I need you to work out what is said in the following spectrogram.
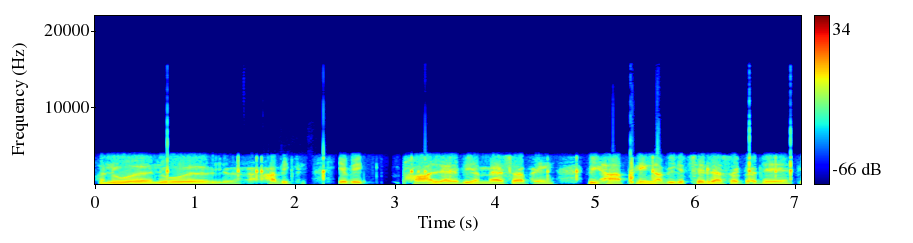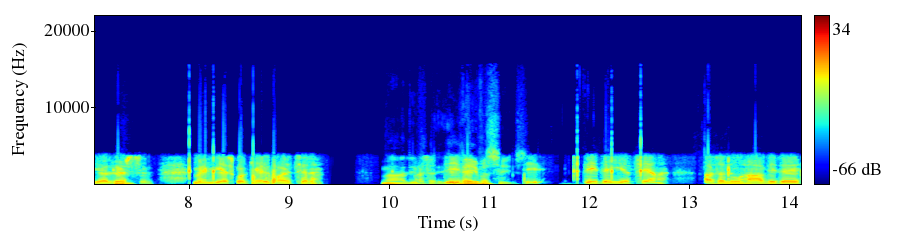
og nu, øh, nu øh, har vi ikke, jeg vil ikke prale af, at vi har masser af penge. Vi har penge, og vi kan tillade os at gøre det, vi har lyst til, men vi har sgu ikke helbred til det. Nej, lige, Altså, det lige, er det- lige præcis. Det, det er det irriterende. Altså, nu har vi det,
